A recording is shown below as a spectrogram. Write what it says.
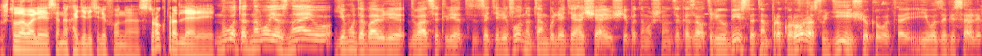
Что давали, если находили телефоны? Срок продляли? Ну вот одного я знаю, ему добавили 20 лет за телефон, но там были отягощающие, потому что он заказал три убийства, там прокурора, судьи, еще кого-то, его записали.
